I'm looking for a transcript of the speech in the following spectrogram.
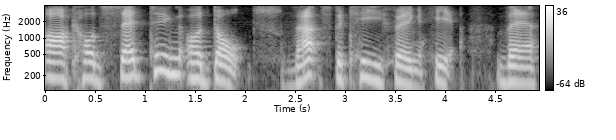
are consenting adults. That's the key thing here. They're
